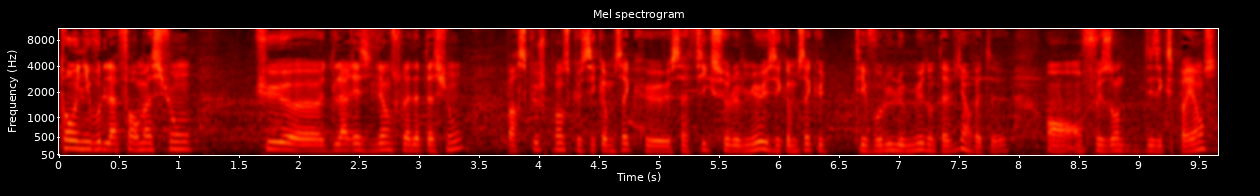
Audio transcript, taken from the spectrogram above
tant au niveau de la formation que euh, de la résilience ou l'adaptation parce que je pense que c'est comme ça que ça fixe le mieux et c'est comme ça que tu évolues le mieux dans ta vie en fait euh, en faisant des expériences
